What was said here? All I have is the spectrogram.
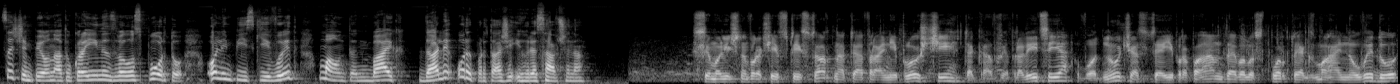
це чемпіонат України з велоспорту, олімпійський вид, маунтенбайк. Далі у репортажі Ігоря Савчина. Символічно врочистий старт на театральній площі, така вже традиція. Водночас це і пропаганда велоспорту як змагального виду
